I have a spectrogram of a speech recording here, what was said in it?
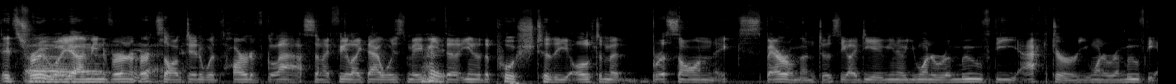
It's true, yeah. I mean, Uh, Werner yeah. Herzog did it with Heart of Glass, and I feel like that was maybe Right. the you know the push to the ultimate Bresson experiment is the idea. of, You know, you want to remove the actor, you want to remove the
